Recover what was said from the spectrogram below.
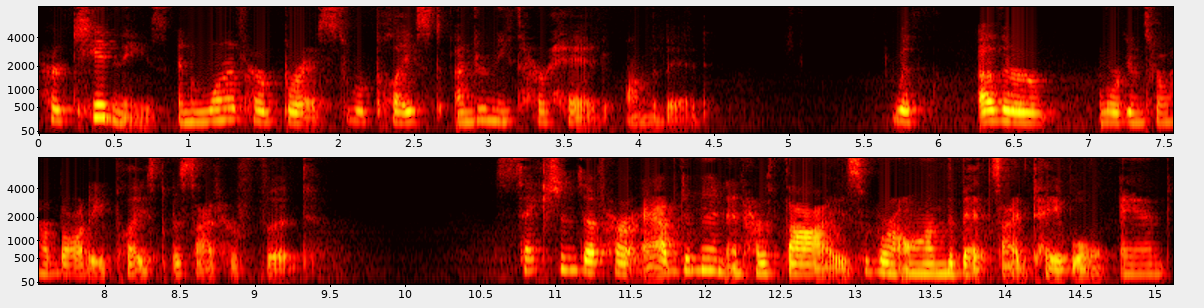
her kidneys, and one of her breasts were placed underneath her head on the bed, with other organs from her body placed beside her foot. Sections of her abdomen and her thighs were on the bedside table, and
